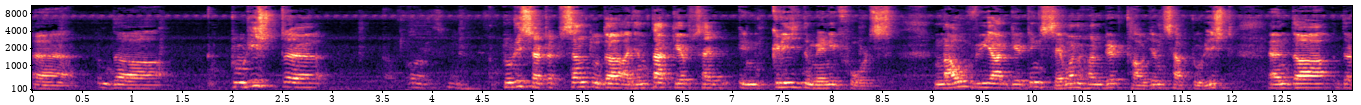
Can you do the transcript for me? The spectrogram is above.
the tourist tourist attraction to the Ajanta caves have increased many folds. Now we are getting 700,000 of tourists and the, the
